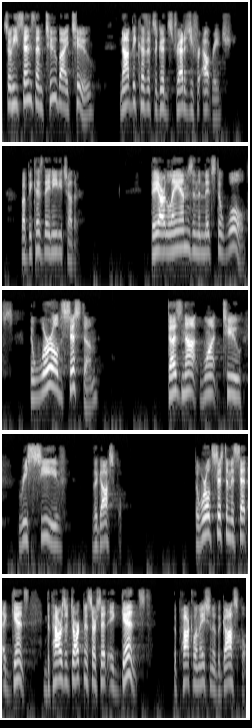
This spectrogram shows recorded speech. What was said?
So he sends them two by two, not because it's a good strategy for outreach, but because they need each other. They are lambs in the midst of wolves. The world system does not want to receive the gospel. The world system is set against, the powers of darkness are set against the proclamation of the gospel.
